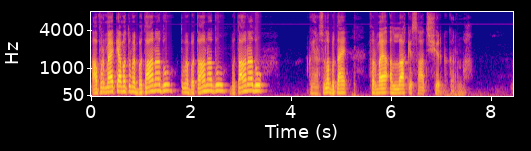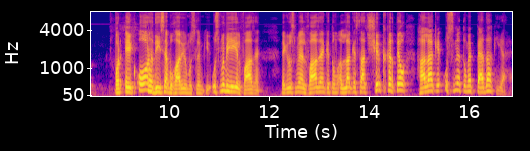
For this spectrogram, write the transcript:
آپ فرمایا، کیا میں تمہیں بتا نہ دوں؟ تمہیں بتا نہ دوں؟ بتا نہ دوں؟ کہ یا رسول اللہ، بتائیں۔ فرمایا، اللہ کے ساتھ شرک کرنا۔ اور ایک اور حدیث ہے بخاری اور مسلم کی، اس میں بھی یہی الفاظ ہیں۔ لیکن اس میں الفاظ ہیں کہ تم اللہ کے ساتھ شرک کرتے ہو، حالانکہ اس نے تمہیں پیدا کیا ہے۔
